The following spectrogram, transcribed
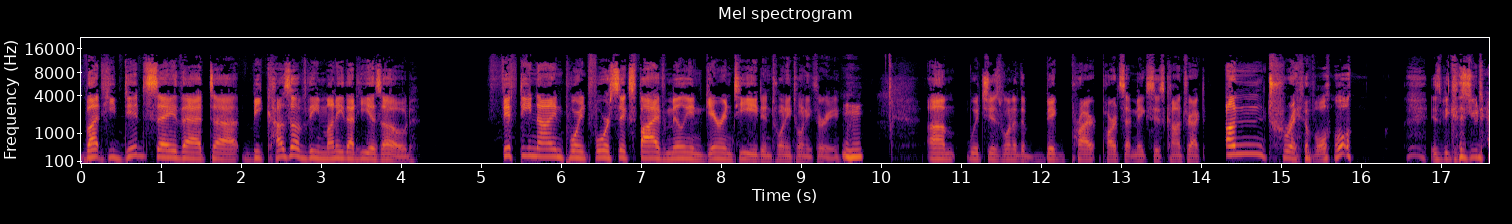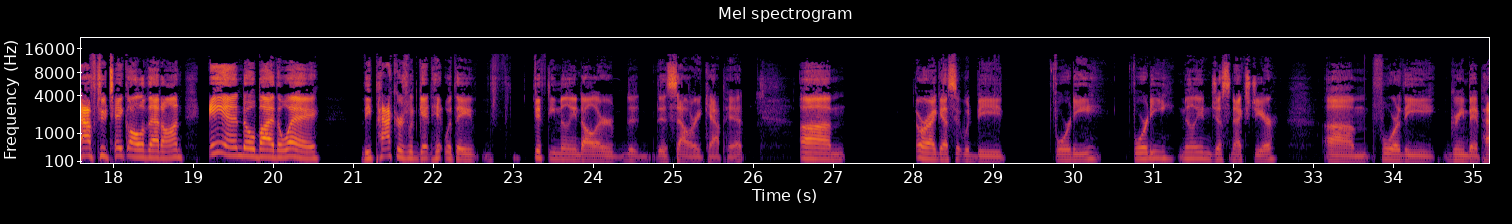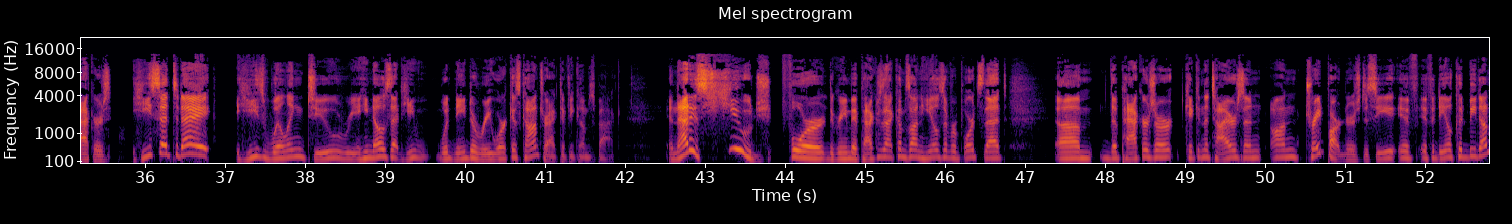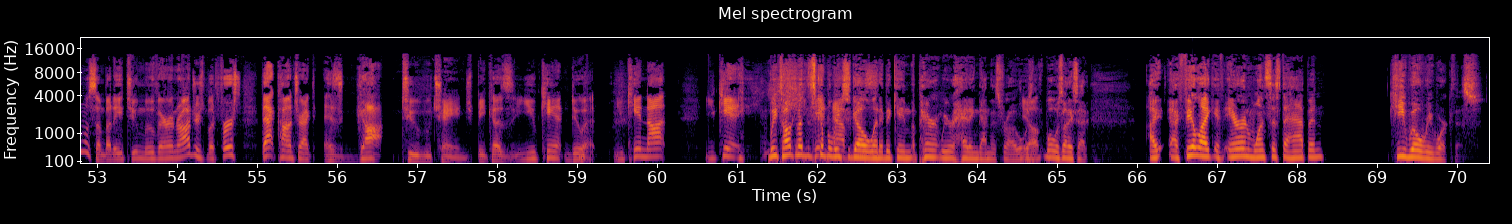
But he did say that uh, because of the money that he is owed, fifty nine point four six five million guaranteed in twenty twenty three Mm-hmm. um, which is one of the big parts that makes his contract untradeable, is because you'd have to take all of that on. And oh, by the way, the Packers would get hit with a fifty million dollar d- d- salary cap hit, um, or I guess it would be 40, 40 million just next year um, for the Green Bay Packers. He said today he's willing to re- he knows that he would need to rework his contract if he comes back. And that is huge for the green bay packers. That comes on heels of reports that um, the packers are kicking the tires and on trade partners to see if if a deal could be done with somebody to move aaron rodgers. But first that contract has got to change because you can't do it you cannot you can't We talked about this a couple weeks ago this. when it became apparent we were heading down this road. What, Yep. was, what was what I said? I, I feel like if Aaron wants this to happen, he will rework this.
